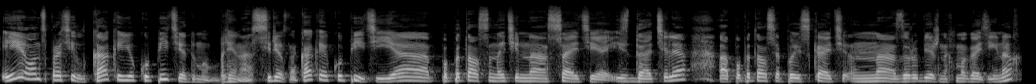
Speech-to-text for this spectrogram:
И он спросил, как ее купить. Я думаю, блин, а серьезно, интересно, как ее купить? Я попытался найти на сайте издателя, а попытался поискать на зарубежных магазинах,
